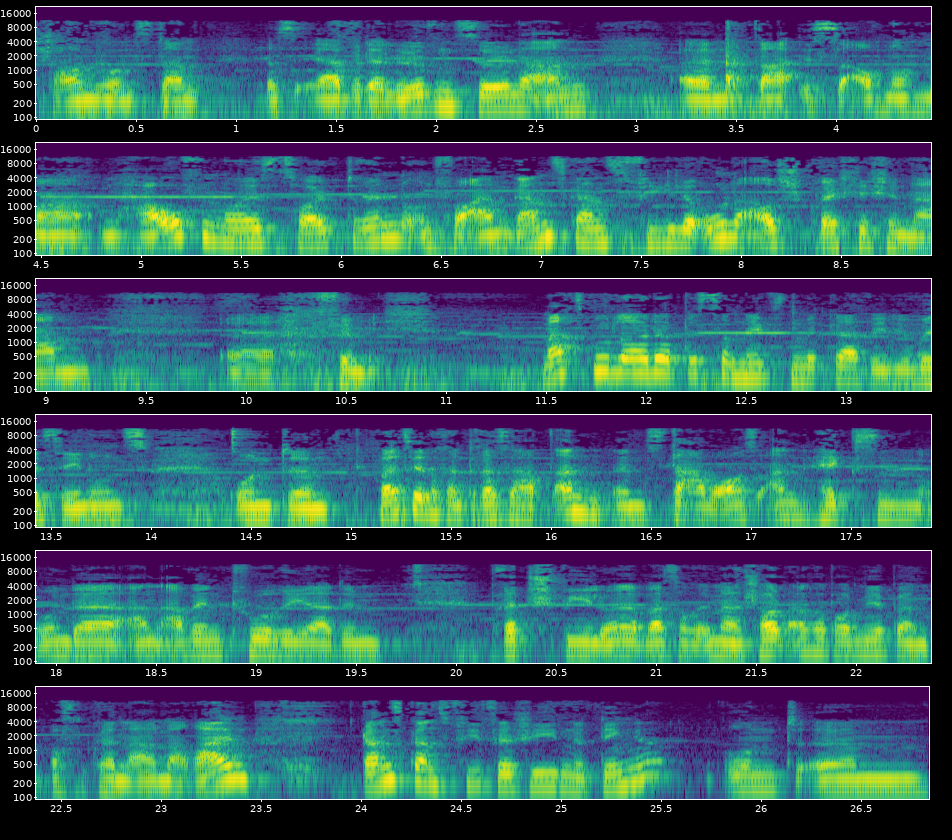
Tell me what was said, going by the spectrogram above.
schauen wir uns dann das Erbe der Löwensöhne an. Ähm, da ist auch nochmal ein Haufen neues Zeug drin und vor allem ganz, ganz viele unaussprechliche Namen äh, für mich. Macht's gut, Leute. Bis zum nächsten Midgard-Video. Wir sehen uns. Und ähm, falls ihr noch Interesse habt an, an Star Wars, an Hexen oder an Aventuria, dem Brettspiel oder was auch immer, schaut einfach bei mir beim, auf dem Kanal mal rein. Ganz, ganz viel verschiedene Dinge. Und ähm,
